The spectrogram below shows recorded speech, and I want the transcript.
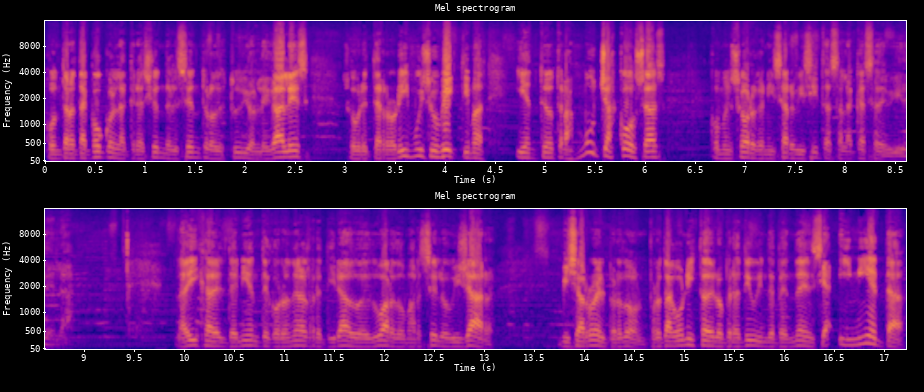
contraatacó con la creación del Centro de Estudios Legales sobre Terrorismo y sus víctimas y, entre otras muchas cosas, comenzó a organizar visitas a la casa de Videla. La hija del teniente coronel retirado Eduardo Marcelo Villar, Villarruel, perdón, protagonista del operativo Independencia y nieta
